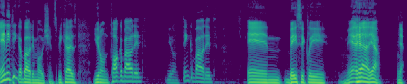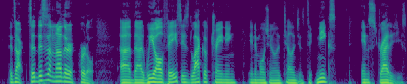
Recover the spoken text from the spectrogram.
anything about emotions because you don't talk about it you don't think about it and basically, yeah, yeah, yeah, yeah, it's hard. So this is another hurdle uh, that we all face is lack of training in emotional intelligence techniques and strategies.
